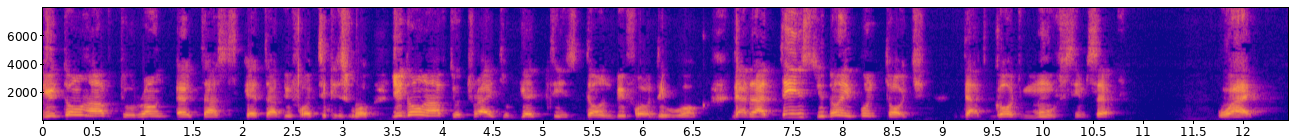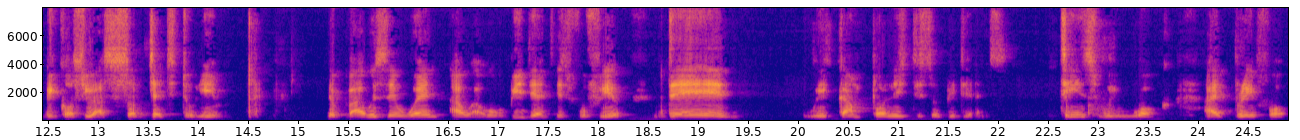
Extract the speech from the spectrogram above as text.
You don't have to run elter skelter before things work. You don't have to try to get things done before they work. There are things you don't even touch that God moves Himself. Why? Because you are subject to Him. The Bible says, when our obedience is fulfilled, then we can punish disobedience. Things will work. I pray for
